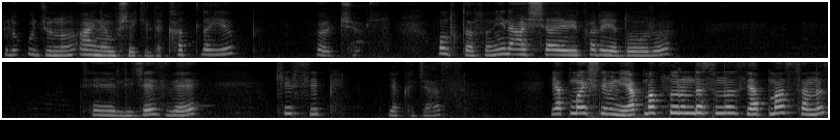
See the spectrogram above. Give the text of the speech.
Şöyle ucunu aynen bu şekilde katlayıp ölçüyoruz. Olduktan sonra yine aşağıya yukarıya doğru telleyeceğiz ve kesip yakacağız. Yakma işlemini yapmak zorundasınız. Yapmazsanız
